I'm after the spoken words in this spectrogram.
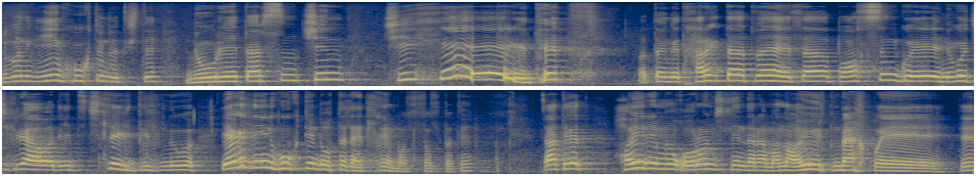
нөгөө нэг ийм хүүхдүүд байдаг ч тээ. Нүрээ дарсан чинь чихээ гэдэг одоо ингээд харагдаад байла болсонгүй нөгөө чихрээ аваад идчихлээ гэдэг л нөгөө яг л энэ хүүхдийн дуутал адилхан юм боллоо л доо тий. За тэгээд 2 юм уу 3 жилийн дараа манай оюун эрдэнэ байхгүй тий.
